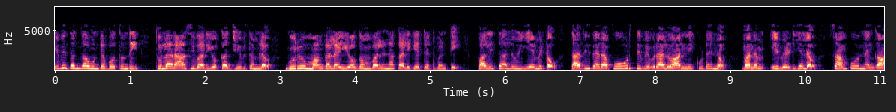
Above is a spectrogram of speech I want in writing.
ఏ విధంగా ఉండబోతుంది? తులారాశి వారి యొక్క జీవితంలో గురు మంగళ యోగం వలన కలిగేటటువంటి ఫలితాలు ఏమిటో తదితర పూర్తి వివరాలు అన్ని కూడాను మనం ఈ వీడియోలో సంపూర్ణంగా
